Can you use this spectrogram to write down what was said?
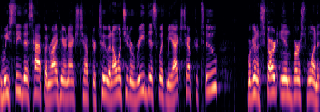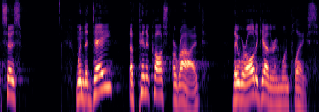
we see this happen right here in Acts chapter 2. And I want you to read this with me. Acts chapter 2, we're going to start in verse 1. It says, When the day of Pentecost arrived, they were all together in one place.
